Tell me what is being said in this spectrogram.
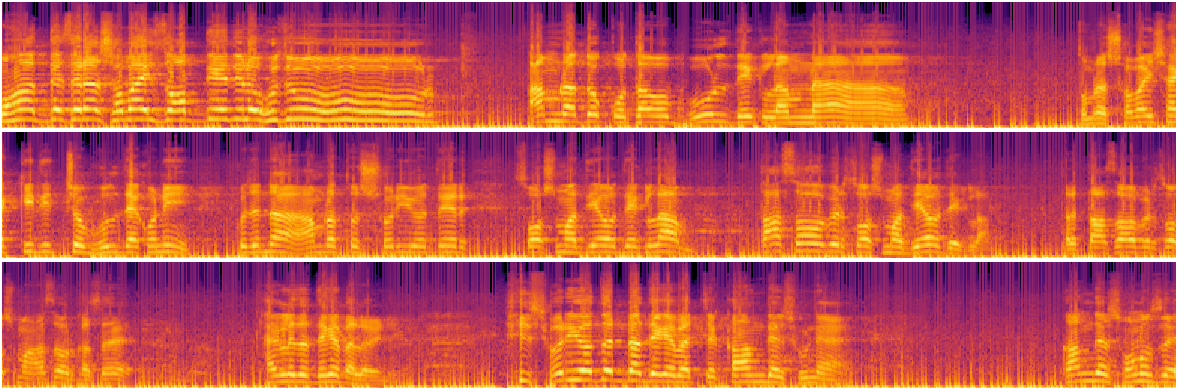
মহাদ্দেশেরা সবাই জব দিয়ে দিল, হুজুর, আমরা তো কোথাও ভুল দেখলাম না। তোমরা সবাই সাক্ষী দিচ্ছ, ভুল দেখনি। কোথায় না, আমরা তো শরীয়তের চশমা দিয়েও দেখলাম তাসাহবের চশমা দিয়েও দেখলাম। তাহলে তাসাহবের চশমা আছে ওর কাছে। থাকলে তো দেখে পেল হয়নি। শরীয়তেরটা দেখে পাচ্ছে কান দিয়ে শুনে। কান দিয়ে শোনছে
